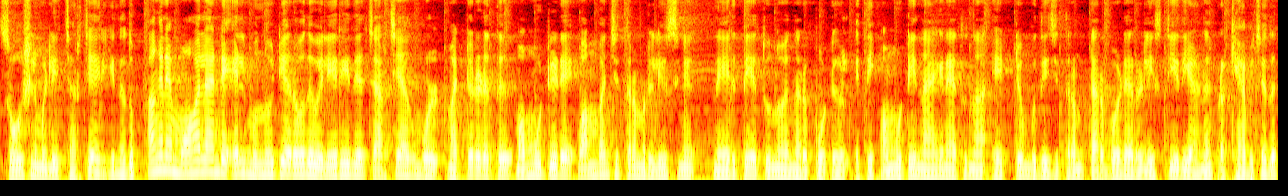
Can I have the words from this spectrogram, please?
സോഷ്യൽ മീഡിയയിൽ ചർച്ചയായിരിക്കുന്നതും. അങ്ങനെ മോഹൻലാലിന്റെ എൽ മുന്നൂറ്റി അറുപത് വലിയ രീതിയിൽ ചർച്ചയാകുമ്പോൾ മറ്റൊരിടത്ത് മമ്മൂട്ടിയുടെ വമ്പൻ ചിത്രം റിലീസിന് നേരത്തെ എത്തുന്നു എന്ന റിപ്പോർട്ടുകൾ എത്തി. മമ്മൂട്ടി നായകനായി എത്തുന്ന ഏറ്റവും പുതിയ ചിത്രം ടർബോയുടെ റിലീസ് തീയതിയാണ് പ്രഖ്യാപിച്ചത്.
